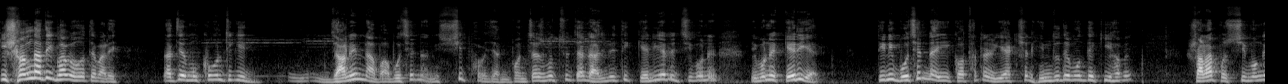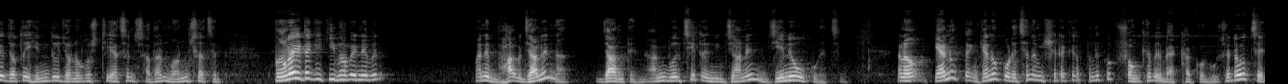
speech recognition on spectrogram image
কি সাংঘাতিকভাবে হতে পারে? রাজ্যের মুখ্যমন্ত্রী কি জানেন না বা বোঝেন না? নিশ্চিতভাবে জানেন। পঞ্চাশ বছর যার রাজনৈতিক কেরিয়ারের জীবনের জীবনের কেরিয়ার তিনি বোঝেন না এই কথাটার রিয়াকশন হিন্দুদের মধ্যে কি হবে? সারা পশ্চিমবঙ্গে যত হিন্দু জনগোষ্ঠী আছেন, সাধারণ মানুষ আছেন, তাঁরা এটাকে কীভাবে নেবেন? মানে ভাব, জানেন না? জানতেন। আমি বলছি এটা জানেন, জেনেও করেছেন। কেন কেন কেন করেছেন? আমি সেটাকে আপনাদের খুব সংক্ষেপে ব্যাখ্যা করব। সেটা হচ্ছে,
